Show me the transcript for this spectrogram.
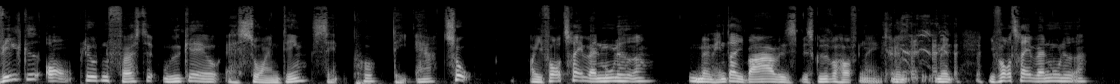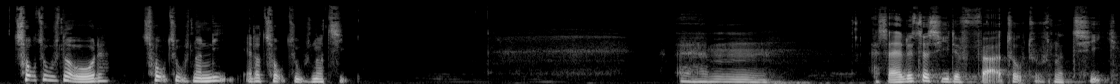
Hvilket år blev den første udgave af Soren Ding sendt på DR2? Og I får tre valgmuligheder, medmindre I bare vil, vil skyde for hoften af. Men, men I får tre valgmuligheder. 2008, 2009 eller 2010. Øhm, altså, jeg har lyst til at sige det før 2010.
